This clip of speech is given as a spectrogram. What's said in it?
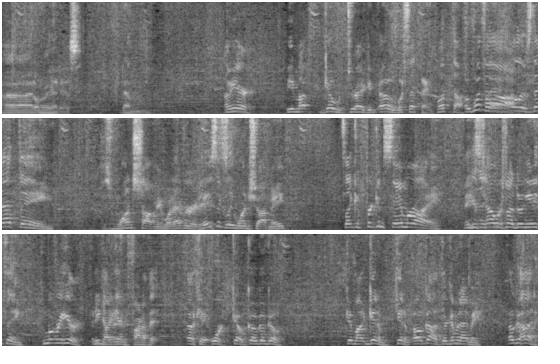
Uh, I don't know where that is. Down. I'm here. Me and my go dragon. Oh, what's that thing? What the Oh, what the hell is that thing? Just one shot me, whatever it is. basically one shot me. It's like a freaking samurai. Your tower's not doing anything. Come over here. I You gotta get in front of it. Okay, orc, go, go, go, go. Get him, get him, get him. Oh god, they're coming at me. Oh god.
